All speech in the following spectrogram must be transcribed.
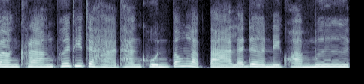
บางครั้งเพื่อที่จะหาทางคุณต้องหลับตาและเดินในความมืด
